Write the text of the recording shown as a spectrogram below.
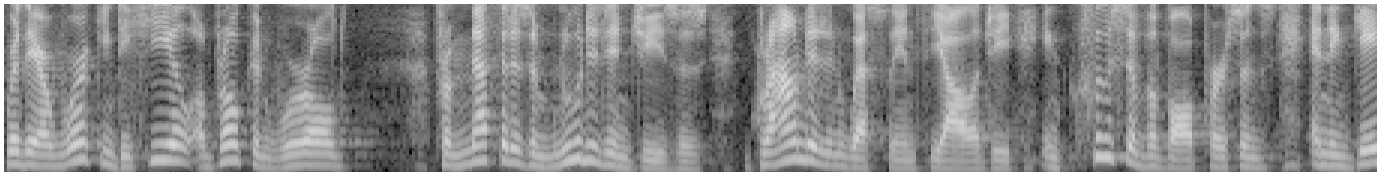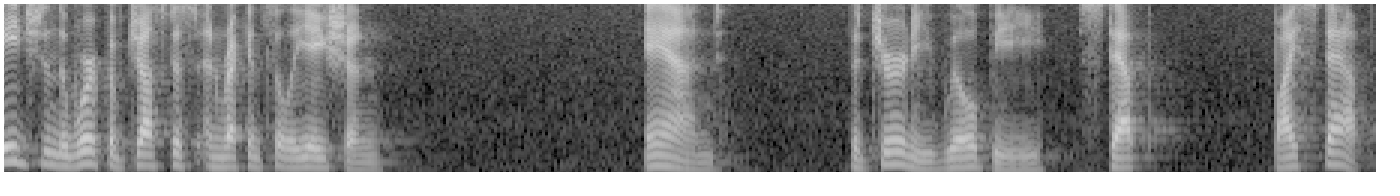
where they are working to heal a broken world. From Methodism rooted in Jesus, grounded in Wesleyan theology, inclusive of all persons, and engaged in the work of justice and reconciliation. And the journey will be step by step.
